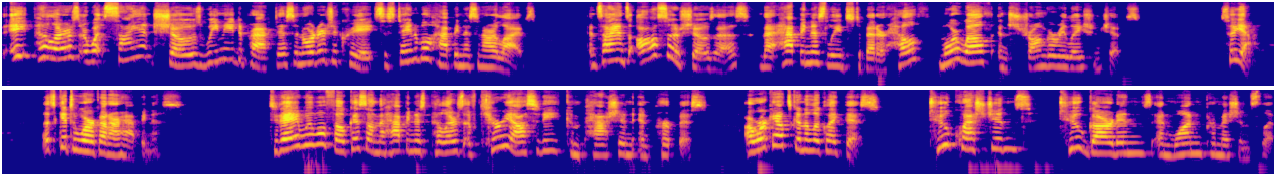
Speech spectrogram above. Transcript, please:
The eight pillars are what science shows we need to practice in order to create sustainable happiness in our lives. And science also shows us that happiness leads to better health, more wealth, and stronger relationships. So, yeah, let's get to work on our happiness. Today, we will focus on the happiness pillars of curiosity, compassion, and purpose. Our workout's going to look like this two questions, two gardens, and one permission slip.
